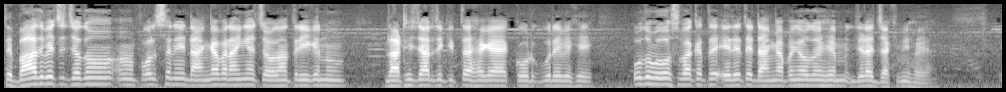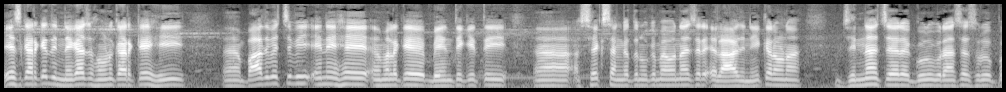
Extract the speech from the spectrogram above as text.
ਤੇ ਬਾਅਦ ਵਿੱਚ ਜਦੋਂ ਪੁਲਿਸ ਨੇ ਡਾਂਗਾ ਵਰਾਈਆਂ 14 ਤਰੀਕ ਨੂੰ ਲਾਠੀ ਚਾਰਜ ਕੀਤਾ ਹੈਗਾ ਕੋਟਕਪੂਰੇ ਵਿਖੇ, ਉਦੋਂ ਉਸ ਵਕਤ ਇਹਦੇ ਤੇ ਡਾਂਗਾ ਪਈਆਂ, ਉਦੋਂ ਇਹ ਜਿਹੜਾ ਜ਼ਖਮੀ ਹੋਇਆ। ਇਸ ਕਰਕੇ ਦੀ ਨਿਗਾਹ 'ਚ ਹੋਣ ਕਰਕੇ ਹੀ ਬਾਅਦ ਵਿੱਚ ਵੀ ਇਹਨੇ ਇਹ ਮਤਲਬ ਕਿ ਬੇਨਤੀ ਕੀਤੀ ਸਿੱਖ ਸੰਗਤ ਨੂੰ ਕਿ ਮੈਂ ਉਹਨਾਂ ਚਿਰ ਇਲਾਜ ਨਹੀਂ ਕਰਾਉਣਾ। ਜਿੰਨਾ ਚਿਰ ਗੁਰੂ ਗ੍ਰੰਥ ਸਾਹਿਬ ਸਰੂਪ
